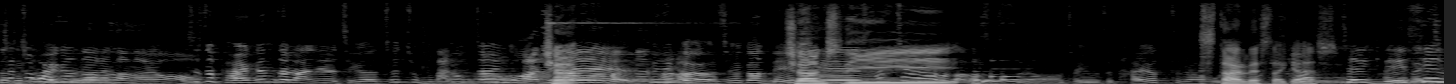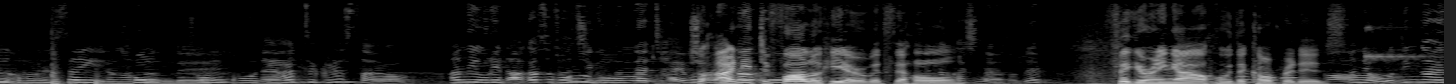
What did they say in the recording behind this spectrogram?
어떻게 최초 발견자래잖아요. 최초 발견자가 아니라 제가 최초 목격자인 것 자- 같은데 그니까요 제가 4시에 Chang's the- 산책하러 나갔었어요 제가 요새 다이어트를 하고 Stylist, I guess. 제 4시에서 5시 사이에 일어났었는데 송코디. 네 하여튼 그랬어요 아니 우리 나가서가 지금 근데 잘 So I need to follow here with the whole 하시나요 다들? figuring out who the culprit is. 아니 어딘가에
